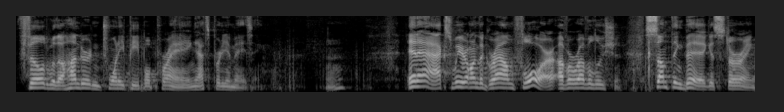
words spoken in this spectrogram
filled with 120 people praying, that's pretty amazing. In Acts, we are on the ground floor of a revolution. Something big is stirring.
